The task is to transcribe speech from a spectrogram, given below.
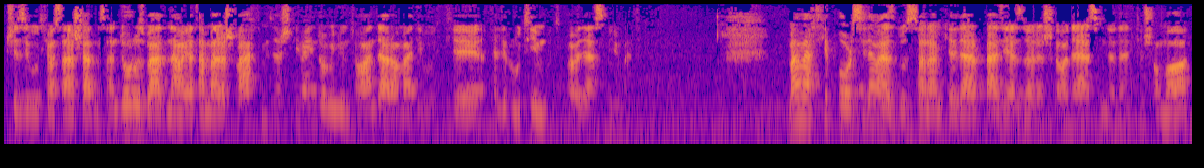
چیزی بود که مثلا شاید مثلا دو روز بعد نهایتا براش وقت میذاشتی و این دو میلیون تومن درآمدی بود که خیلی روتین بود و به دست میومد من وقتی که پرسیدم از دوستانم که در بعضی از دانشگاه درس می‌دادن که شما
